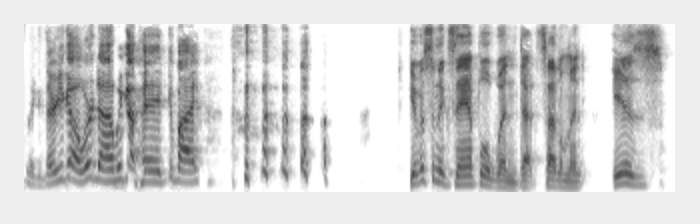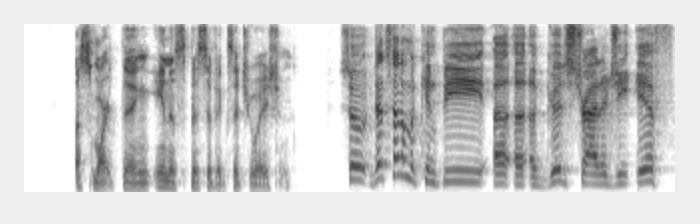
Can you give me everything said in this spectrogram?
like, there you go. We're done. We got paid. Goodbye. Give us an example when debt settlement is a smart thing in a specific situation. So debt settlement can be a, a good strategy if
